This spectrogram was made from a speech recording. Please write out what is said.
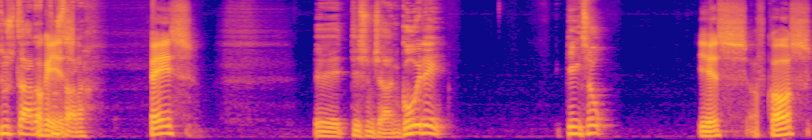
Du starter, Okay, du yes. starter. Face, Øh, det synes jeg er en god idé. G2. yes, of course.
